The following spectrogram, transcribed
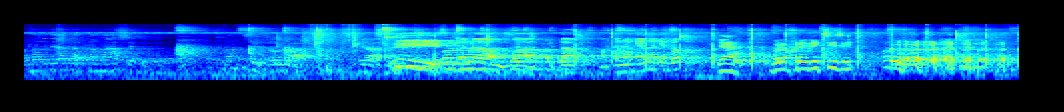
Menangnya ada nama Asep itu. Mana? Wah, kita makan yang enak ya dok. Ya, Voilà prédictie ici.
